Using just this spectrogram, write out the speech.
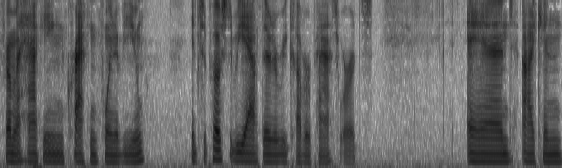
from a hacking, cracking point of view. It's supposed to be out there to recover passwords. And I can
